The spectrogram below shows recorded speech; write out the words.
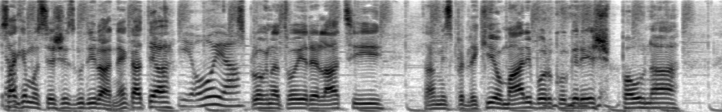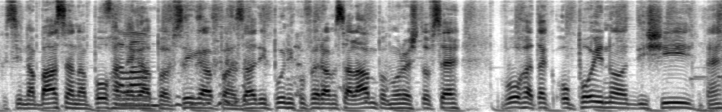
Vsakemu se je že zgodila, ne Katja? Jo, ja. Sploh na tvoji relaciji, tam iz Prelekijo, Maribor, ko greš polna. ko Si nabasana, pohanega, Salam. pa vsega, pa zadnji puni kuferam salam, pa moraš to vse voha tako opojno, diši. Ne?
